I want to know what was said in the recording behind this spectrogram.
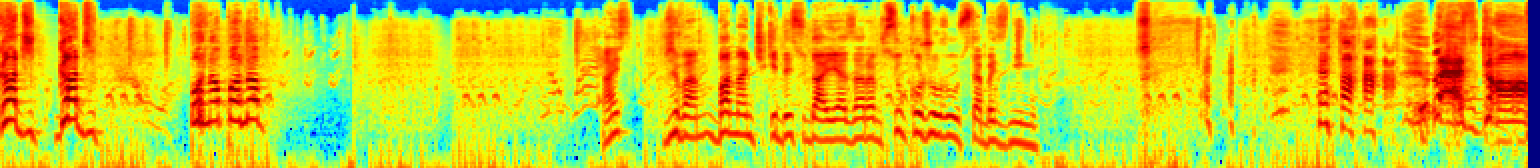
Гаджет! Гаджет! Погнав, погнав! Найс! Живем, бананчик, іди сюди, я зараз всю кожуру з тебе зніму. Let's go!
